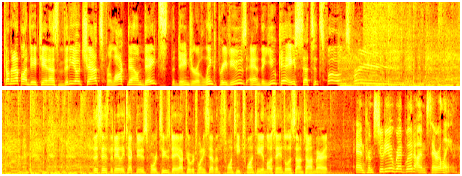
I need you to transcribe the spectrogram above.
Coming up on DTNS, video chats for lockdown dates, the danger of link previews, and the UK sets its phones free. This is the Daily Tech News for Tuesday, October 27th, 2020, in Los Angeles. I'm Tom Merritt. And from Studio Redwood, I'm Sarah Lane.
